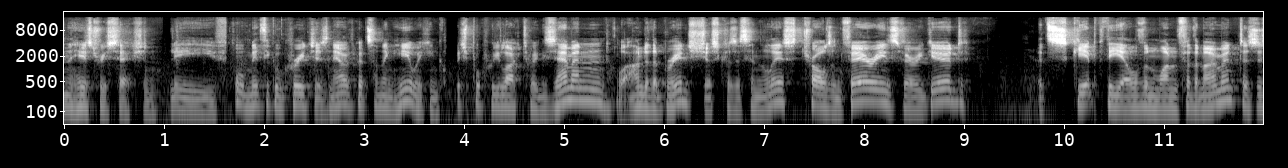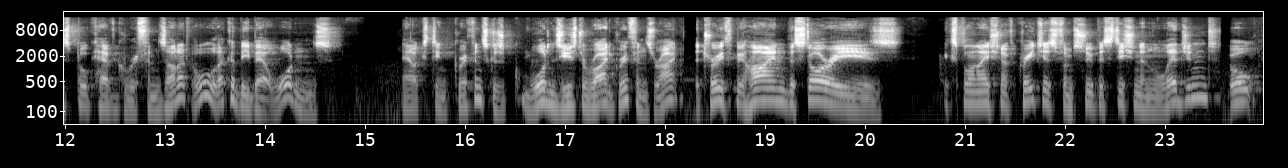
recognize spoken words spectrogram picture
In the history section. Leave. Oh, mythical creatures. Now we've got something here we can... Which book we like to examine? Well, Under the Bridge, just because it's in the list. Trolls and Fairies. Very good. Let's skip the elven one for the moment. Does this book have griffins on it? Oh, that could be about wardens now extinct griffins, because wardens used to ride griffins, right? The truth behind the story is explanation of creatures from superstition and legend. Cool.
